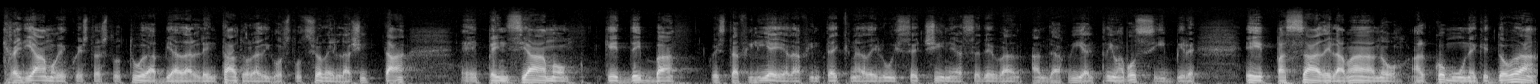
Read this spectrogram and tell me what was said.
crediamo che questa struttura abbia rallentato la ricostruzione della città, eh, pensiamo che debba questa filiera Fintecna di Luis e Cineas debba andare via il prima possibile e passare la mano al comune che dovrà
